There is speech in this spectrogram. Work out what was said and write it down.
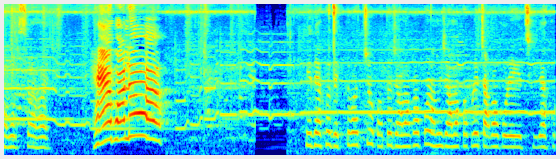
সমস্যা হয়। হ্যাঁ বলো। এই দেখো দেখতে পাচ্ছ কত জামা কাপড় আমি জামা কাপড়ে চাপা পড়ে গেছি। দেখো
